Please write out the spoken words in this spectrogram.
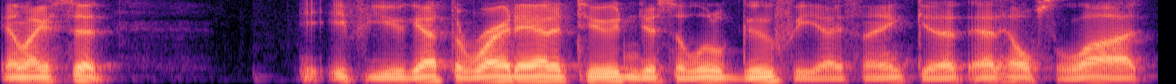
And like I said, if you got the right attitude and just a little goofy, I think that, that helps a lot.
